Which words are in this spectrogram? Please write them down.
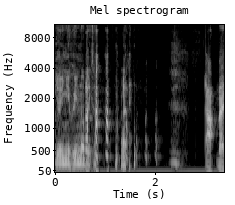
Gör ingen skillnad liksom. ja men.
